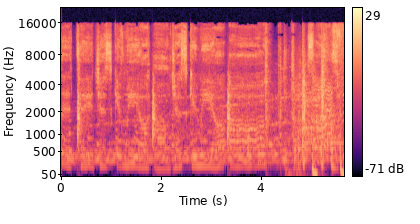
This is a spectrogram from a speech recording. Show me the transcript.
hesitate. Just give me your all. Just give me your all. So let's.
